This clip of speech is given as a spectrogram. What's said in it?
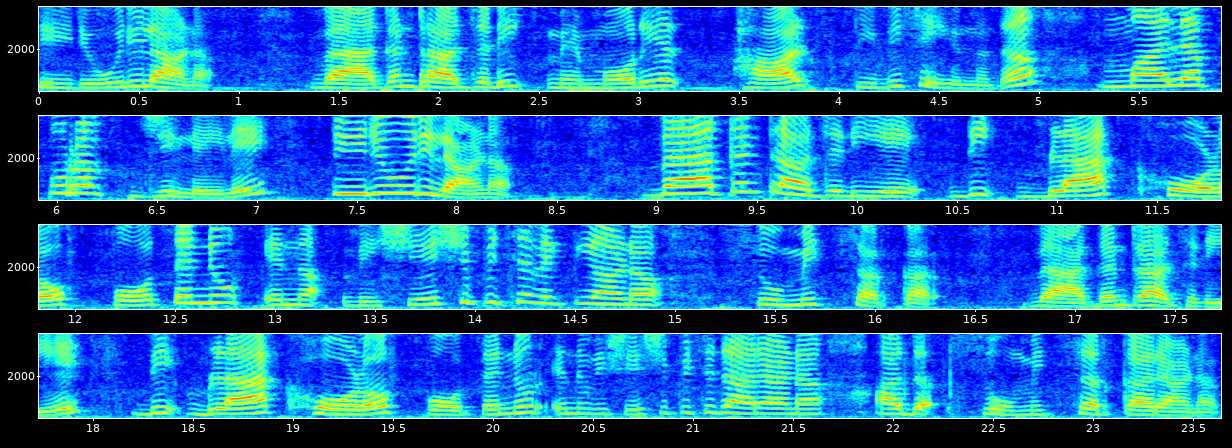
തിരൂരിലാണ്. വാഗൺ ട്രാജഡി മെമ്മോറിയൽ ഹാൾ സ്ഥിതി ചെയ്യുന്നത് മലപ്പുറം ജില്ലയിലെ തിരൂരിലാണ്. വാഗൺ ട്രാജഡിയെ the black hole of Podanur എന്ന് വിശേഷിപ്പിച്ച വ്യക്തിയാണ് സുമിത് സർക്കാർ. വാഗൺ ട്രാജഡിയെ the black hole of Podanur എന്ന് വിശേഷിപ്പിച്ചത് ആരാണ്? അത് സുമിത് സർക്കാരാണ്.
